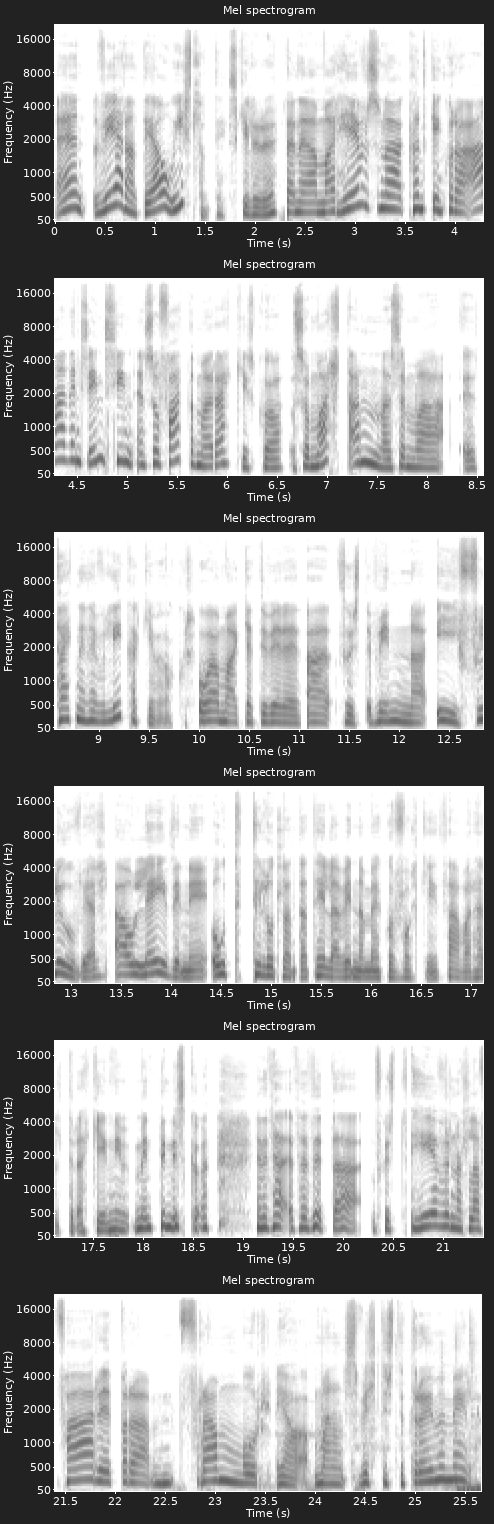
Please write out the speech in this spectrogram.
en verandi á Íslandi, skiluru. Þannig að maður hefur svona kannski einhverja aðeins insýn en svo fattar maður ekki sko svo margt annað sem að eh, tæknin hefur líka gefið okkur. Og að maður geti verið að, þú veist, vinna í flugvél á leiðinni út til útlanda til að vinna með einhver fólki. Það var heldur ekki inn í myndinni sko. En það, þetta, þú veist, hefur náttúrulega farið bara fram úr, já, manns viltustu draumi meila.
